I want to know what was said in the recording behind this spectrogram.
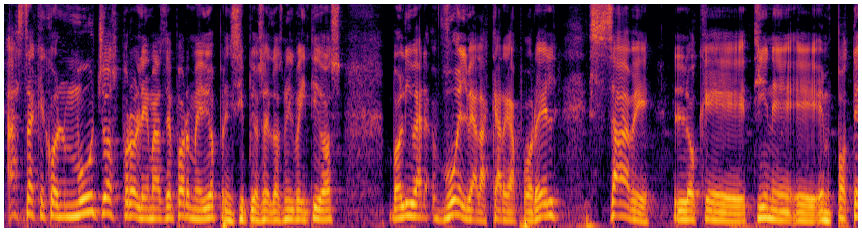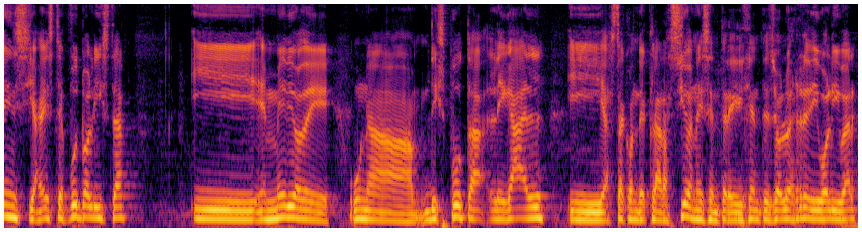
hasta que con muchos problemas de por medio, principios del 2022, Bolívar vuelve a la carga por él, sabe lo que tiene eh, en potencia este futbolista y en medio de una disputa legal y hasta con declaraciones entre dirigentes de Always Ready y Bolívar,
